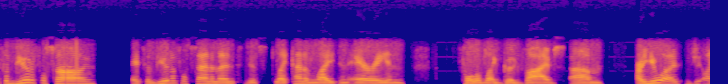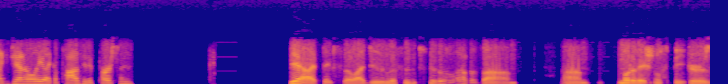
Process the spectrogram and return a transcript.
It's a beautiful song. It's a beautiful sentiment, just like kind of light and airy and full of like good vibes. Um, are you a like generally like a positive person? Yeah, I think so. I do listen to a lot of um, um, motivational speakers,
